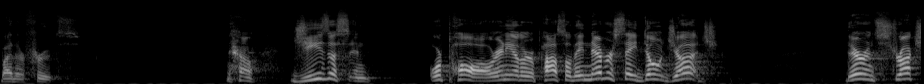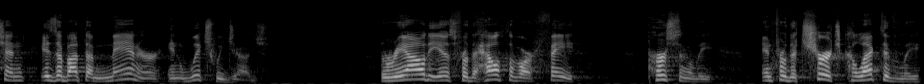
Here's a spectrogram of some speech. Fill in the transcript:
by their fruits. Now, Jesus and or Paul or any other apostle, they never say don't judge. Their instruction is about the manner in which we judge. The reality is, for the health of our faith personally and for the church collectively,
